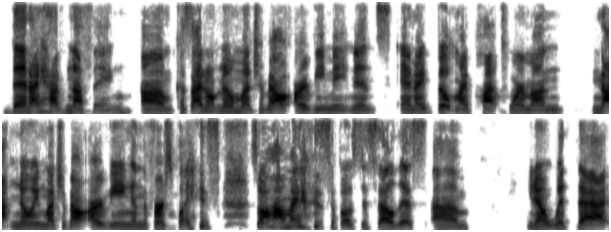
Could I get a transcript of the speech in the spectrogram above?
then i have nothing because um, i don't know much about rv maintenance and i built my platform on not knowing much about rving in the first place so how am i mm-hmm. supposed to sell this um, you know with that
